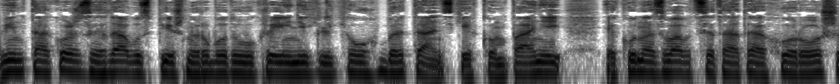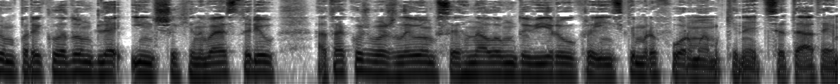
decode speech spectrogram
Він також згадав успішну роботу в Україні кількох британських компаній, яку назвав цитата хорошим прикладом для інших інвесторів, а також важливим сигналом довіри українським реформам. Кінець цитати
